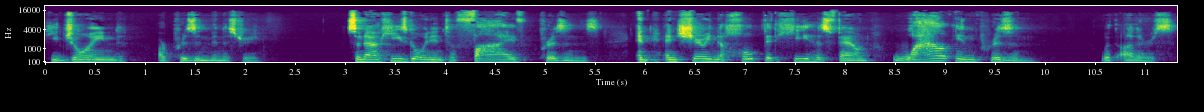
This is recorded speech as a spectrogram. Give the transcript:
he joined our prison ministry. So now he's going into five prisons and, and sharing the hope that he has found while in prison with others.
